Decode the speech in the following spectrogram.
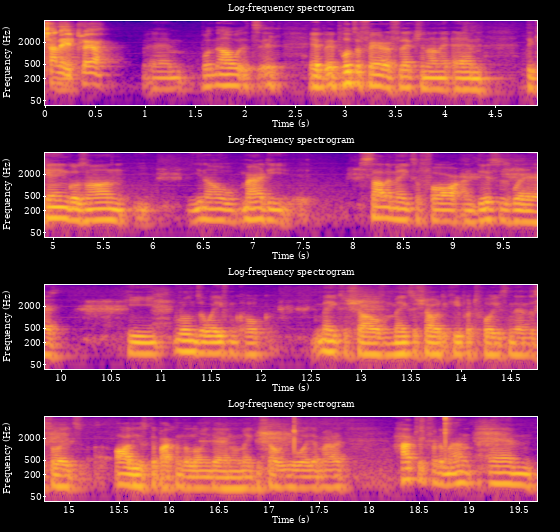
Talented player. Um, but no, it's it, it, it puts a fair reflection on it. Um, the game goes on. You know, Marty Salah makes a four, and this is where he runs away from Cook, makes a show of him, makes a show of the keeper twice, and then decides all he's get back on the line there and I'll make a show of you while you're married. Hat trick for the man. Um,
